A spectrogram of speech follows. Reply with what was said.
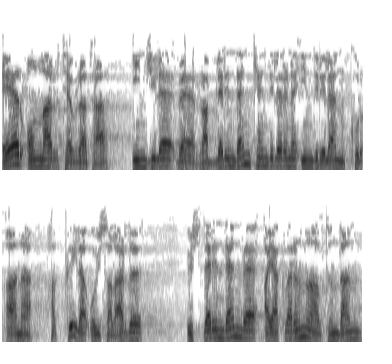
Eğer onlar Tevrat'a, İncil'e ve Rablerinden kendilerine indirilen Kur'an'a hakkıyla uysalardı, üstlerinden ve ayaklarının altından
